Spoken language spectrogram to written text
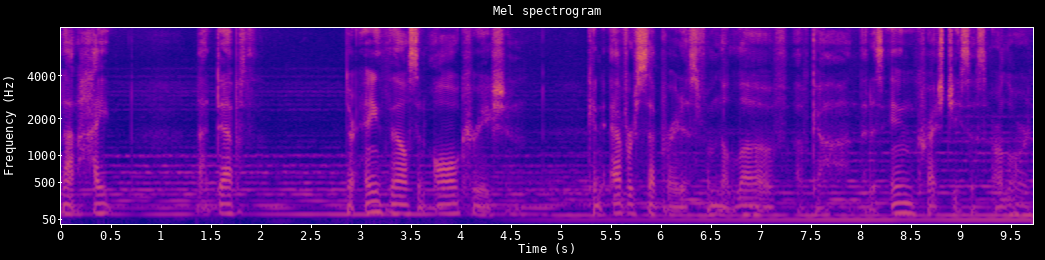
not height, not depth, nor anything else in all creation can ever separate us from the love of God that is in Christ Jesus our Lord.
